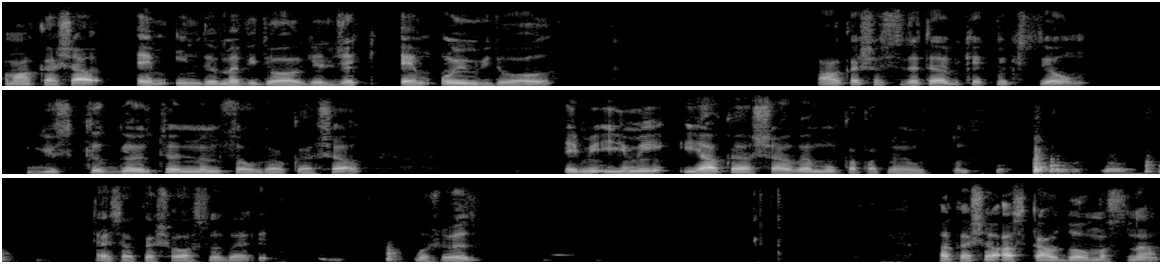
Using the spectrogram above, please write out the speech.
Ama arkadaşlar hem indirme videoları gelecek hem oyun videoları. Arkadaşlar size tebrik etmek istiyorum. 140 görüntülenmemiz oldu arkadaşlar. Emi iyi mi? İyi arkadaşlar. Ben bunu kapatmayı unuttum. Neyse arkadaşlar aslında ben boş. Arkadaşlar az kaldı olmasına.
